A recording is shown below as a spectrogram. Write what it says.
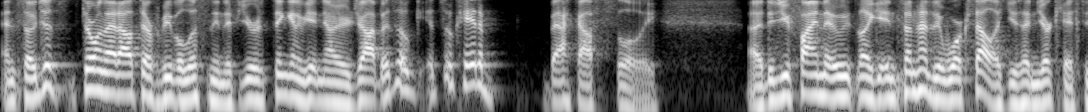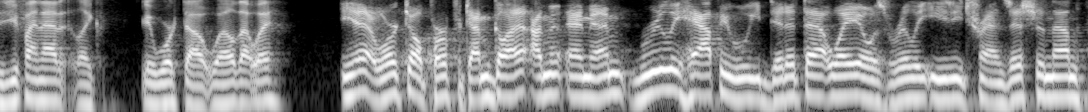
and so just throwing that out there for people listening. If you're thinking of getting out of your job, it's okay, it's okay to back off slowly. Uh, did you find that like, and sometimes it works out, like you said in your case. Did you find that like it worked out well that way? Yeah, it worked out perfect. I'm glad. I'm, I mean, I'm really happy we did it that way. It was really easy transition then,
